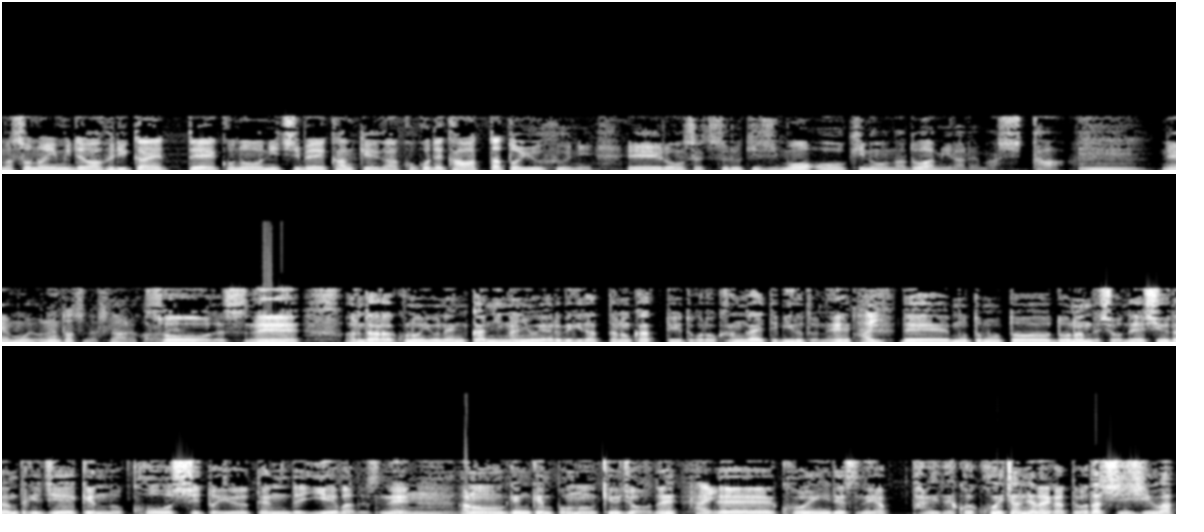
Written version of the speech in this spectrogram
まあ、その意味では振り返ってこの日米関係がここで変わったというふうに、えー、論説する記事も昨日などは見られました、うん、ね、もう4年経つんですね、あれから、ね、そうですね。あれだからこの4年間に何をやるべきだったのかっていうところを考えてみるとね、はい、でもともとどうなんでしょうね、集団的自衛権の行使という点で言えばですね、うん、あの現憲法の9条ね、はい、えー、これにですねやっぱりね、これ超えちゃうんじゃないかって私自身は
